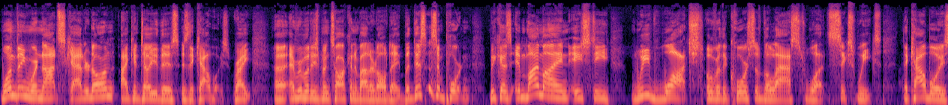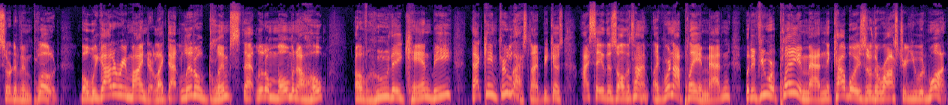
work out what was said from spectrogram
One thing we're not scattered on, I can tell you this, is the Cowboys, right? Uh, everybody's been talking about it all day. But this is important because, in my mind, HD, we've watched over the course of the last, what, six weeks, the Cowboys sort of implode. But we got a reminder, like that little glimpse, that little moment of hope of who they can be, that came through last night because I say this all the time. Like, we're not playing Madden, but if you were playing Madden, the Cowboys are the roster you would want.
